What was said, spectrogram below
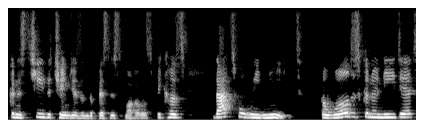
going to see the changes in the business models because that's what we need. The world is going to need it.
